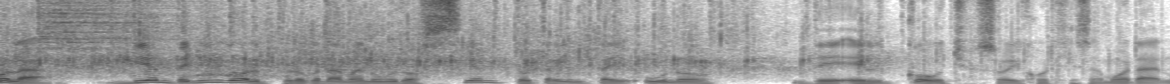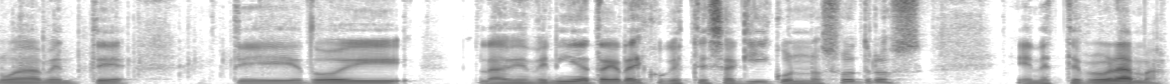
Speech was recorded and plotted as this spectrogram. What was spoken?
Hola, bienvenido al programa número 131 de El Coach. Soy Jorge Zamora, nuevamente te doy la bienvenida, te agradezco que estés aquí con nosotros en este programa.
